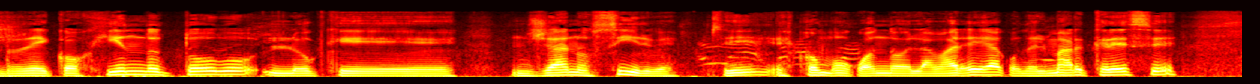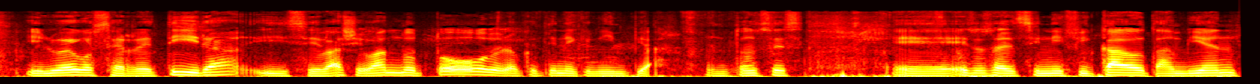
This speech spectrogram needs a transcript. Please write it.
recogiendo todo lo que ya nos sirve, ¿sí? Es como cuando la marea, cuando el mar crece y luego se retira y se va llevando todo lo que tiene que limpiar. Entonces, eh, eso es el significado también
